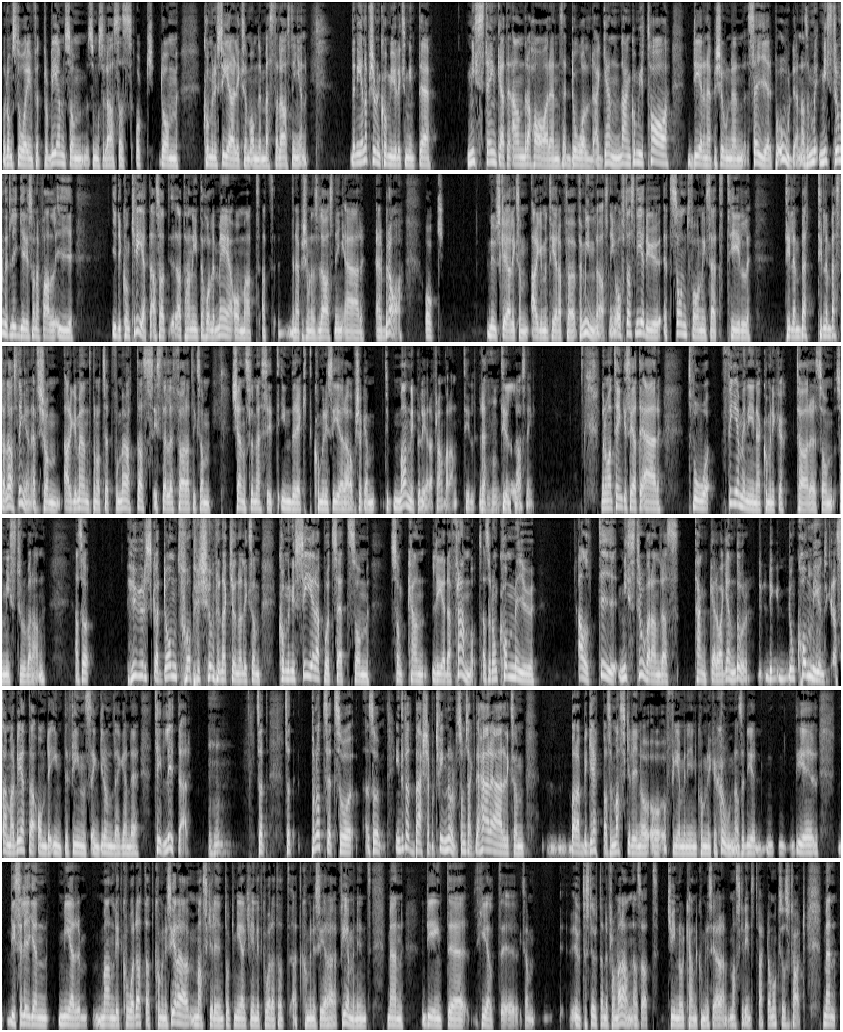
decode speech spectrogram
Och de står inför ett problem som, som måste lösas och de kommunicerar liksom om den bästa lösningen. Den ena personen kommer ju liksom inte misstänka att den andra har en så dold agenda. Han kommer ju ta det den här personen säger på orden. Alltså misstroendet ligger i sådana fall i i det konkreta, alltså att, att han inte håller med om att, att den här personens lösning är, är bra. Och nu ska jag liksom argumentera för, för min lösning. Och oftast leder ju ett sådant förhållningssätt till, till, en till den bästa lösningen eftersom argument på något sätt får mötas istället för att liksom känslomässigt indirekt kommunicera och försöka typ manipulera fram varandra till, rätt, mm -hmm. till en lösning. Men om man tänker sig att det är två feminina kommunikatörer som, som misstror varandra. Alltså, hur ska de två personerna kunna liksom kommunicera på ett sätt som, som kan leda framåt? Alltså de kommer ju alltid misstro varandras tankar och agendor. De, de kommer mm. ju inte kunna samarbeta om det inte finns en grundläggande tillit där. Mm. Så, att, så att på något sätt så, alltså, inte för att basha på kvinnor, som sagt, det här är liksom bara begrepp, alltså maskulin och, och, och feminin kommunikation. Alltså det, det är visserligen mer manligt kodat att kommunicera maskulint och mer kvinnligt kodat att, att kommunicera feminint. Men det är inte helt eh, liksom, uteslutande från varandra. Alltså att kvinnor kan kommunicera maskulint tvärtom också såklart. Men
